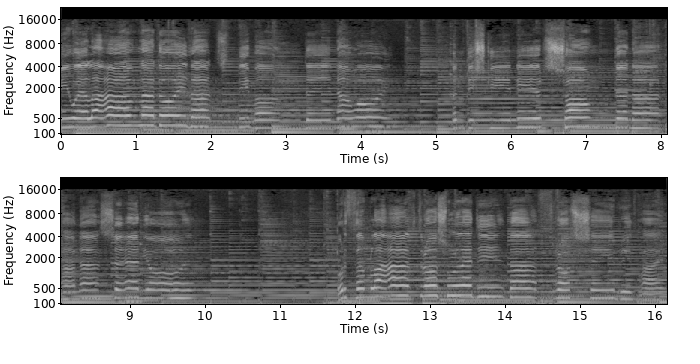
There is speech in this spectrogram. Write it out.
Mi welaf nad oedd at ddim ond un a oed Yn disgyn i'r som dyna hanes erioed Wrth ymladd dros wledydd a dros ei ryddhau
